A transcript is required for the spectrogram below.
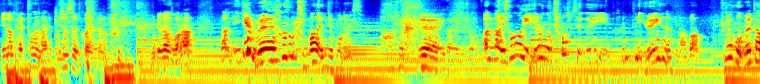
이런 패턴은 많이 보셨을 거예요, 여러분. 이런 거라 난 이게 왜 항상 집마다 있는지 모르겠어. 아좀 그래요 이거는 좀. 아, 나 이상하게 이런 거 초록색이 한때 유행했나 봐. 그리고 왜 다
